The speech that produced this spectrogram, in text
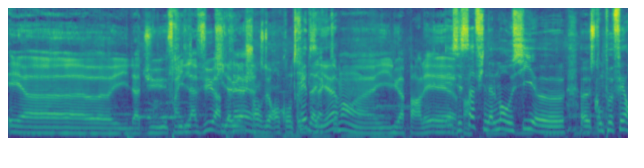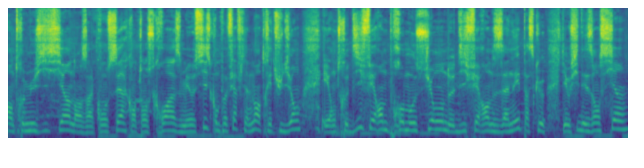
Et euh, il a dû, enfin, il l'a vu après. a eu la chance de rencontrer d'ailleurs. Exactement. euh, il lui a parlé. Et c'est ça finalement aussi ce qu'on peut faire entre musiciens dans un concert quand on se croise, mais aussi ce qu'on peut faire finalement entre étudiants et entre différentes promotions de différentes années, parce qu'il y a aussi des anciens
